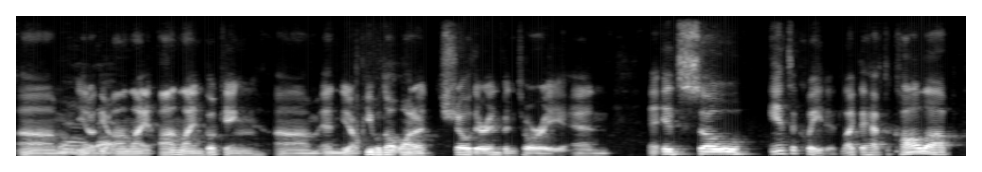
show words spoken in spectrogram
Um, Yeah, you know, the online online booking, um, and you know, people don't want to show their inventory, and it's so antiquated. Like they have to call Mhm. up,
